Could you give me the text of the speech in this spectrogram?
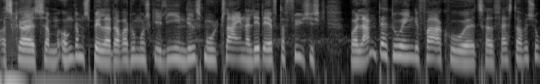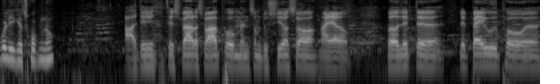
Oscar, som ungdomsspiller, der var du måske lige en lille smule klein og lidt efter fysisk. Hvor langt er du egentlig fra at kunne øh, træde fast op i Superliga-truppen nu? Ah, det, det er svært at svare på, men som du siger, så har jeg været lidt, øh, lidt bagud på, øh,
